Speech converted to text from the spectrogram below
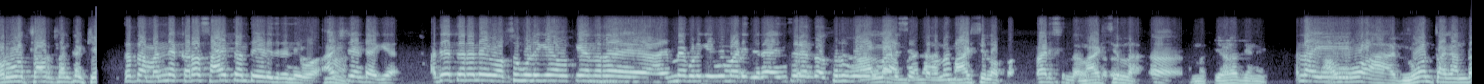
ಅರವತ್ ಸಾವಿರ ತನಕ ತಾತ ಮೊನ್ನೆ ಕರ ಸಾಯ್ತು ಅಂತ ಹೇಳಿದ್ರಿ ನೀವು ಆಕ್ಸಿಡೆಂಟ್ ಆಗಿ. ಅದೇ ತರನೇ ಈ ಹಸುಗಳಿಗೆ ಅವಕ್ಕೆ ಅಂದ್ರೆ ಎಮ್ಮೆಗಳಿಗೆ ಇವು ಮಾಡಿದಿರಾ ಇನ್ಸೂರೆನ್ಸ್ ಹಸುರುಗಳು? ಮಾಡ್ಸಿಲ್ಲಪ್ಪ. ಮಾಡಿಸಿಲ್ಲ. ಮಾಡ್ಸಿಲ್ಲ. ಮತ್ತೆ ಹೇಳೋದೇನೆ. ಅಲ್ಲ ಅವು ಲೋನ್ ತಗಂದ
